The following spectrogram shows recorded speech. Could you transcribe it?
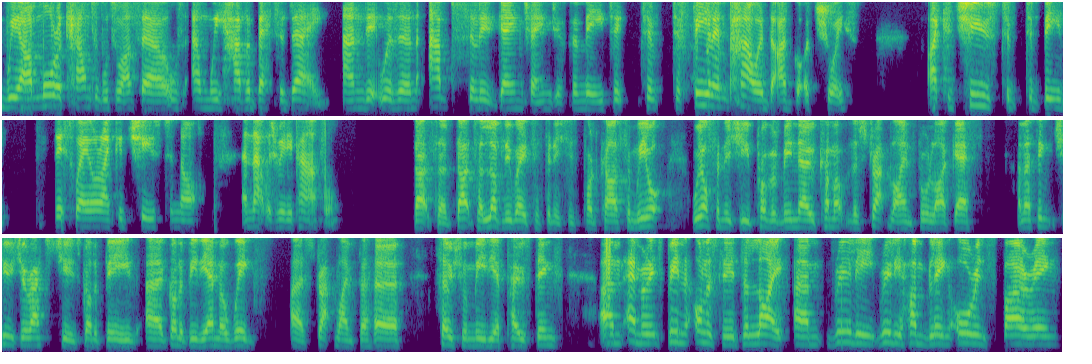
we are more accountable to ourselves and we have a better day. And it was an absolute game changer for me to to to feel empowered that I've got a choice. I could choose to to be this way or I could choose to not and that was really powerful that's a that's a lovely way to finish this podcast and we we often as you probably know come up with a strap line for all our guests and I think choose your attitude's got to be uh, got to be the Emma Wiggs uh, strap line for her social media postings um, Emma, it's been honestly a delight, um, really, really humbling or inspiring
